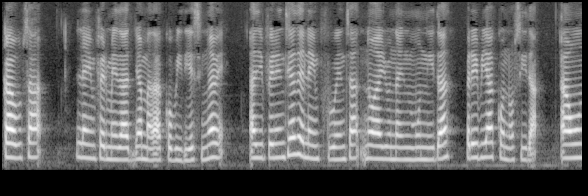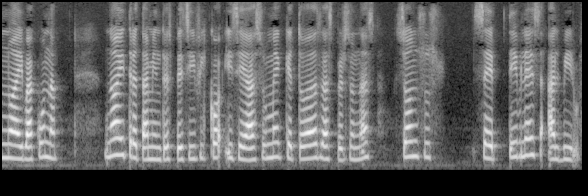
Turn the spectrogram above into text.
causa la enfermedad llamada COVID-19. A diferencia de la influenza, no hay una inmunidad previa conocida. Aún no hay vacuna. No hay tratamiento específico y se asume que todas las personas son susceptibles al virus.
